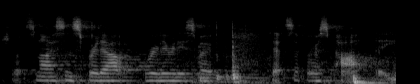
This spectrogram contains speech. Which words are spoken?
Sure it's nice and spread out, really, really smooth. That's the first part that you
